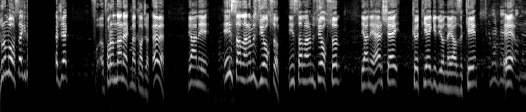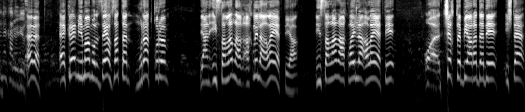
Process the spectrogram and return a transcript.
Durumu olsa gidecek fırından ekmek alacak. Evet. Yani İnsanlarımız yoksul. İnsanlarımız yoksul. Yani her şey kötüye gidiyor ne yazık ki. Ee, evet. Ekrem İmamoğlu zaten Murat Kurum yani insanların ak- aklıyla alay etti ya. İnsanların aklıyla alay etti. O, e, çıktı bir ara dedi işte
